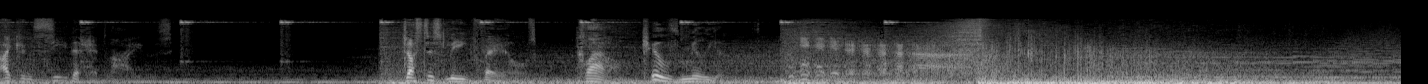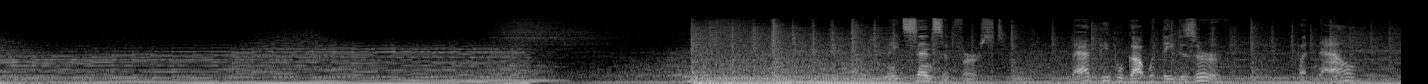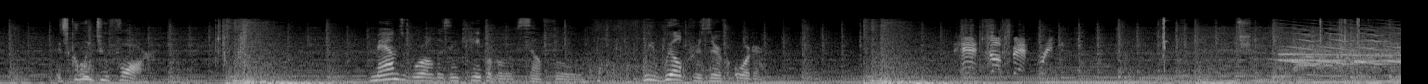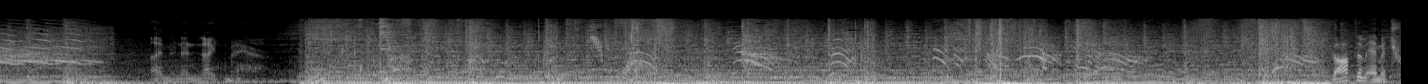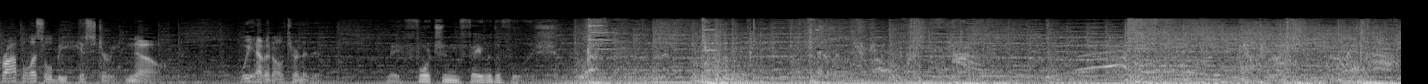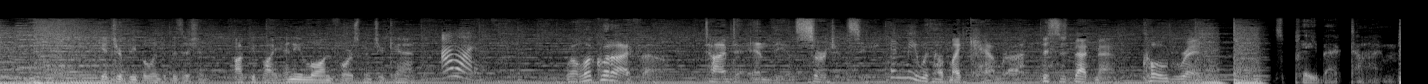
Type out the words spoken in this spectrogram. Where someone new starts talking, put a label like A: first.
A: I can see the headlines. Justice League fails. Clown kills millions.
B: Made sense at first. Bad people got what they deserved. But now, it's going too far.
C: Man's world is incapable of self-rule. We will preserve order.
D: Hands up, that freak!
E: I'm in a nightmare.
B: Gotham and Metropolis will be history.
E: No. We have an alternative.
F: May fortune favor the foolish.
E: Get your people into position. Occupy any law enforcement you can.
G: I'm on it.
H: Well, look what I found. Time to end the insurgency.
B: And me without my camera.
E: This is Batman. Code Red.
F: It's payback time.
